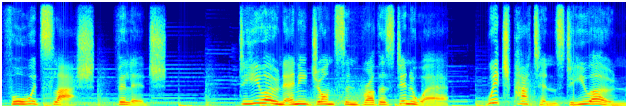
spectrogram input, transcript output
forward slash village. Do you own any Johnson Brothers dinnerware? Which patterns do you own?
